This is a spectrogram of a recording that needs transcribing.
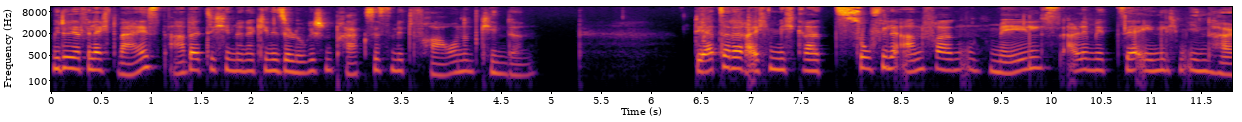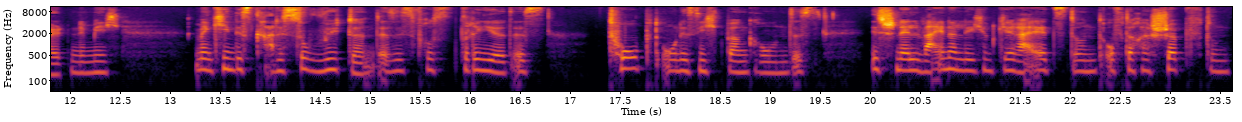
Wie du ja vielleicht weißt, arbeite ich in meiner kinesiologischen Praxis mit Frauen und Kindern. Derzeit erreichen mich gerade so viele Anfragen und Mails, alle mit sehr ähnlichem Inhalt, nämlich mein Kind ist gerade so wütend, es ist frustriert, es tobt ohne sichtbaren Grund, es ist schnell weinerlich und gereizt und oft auch erschöpft und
